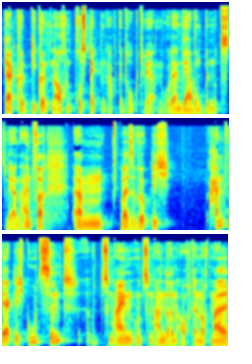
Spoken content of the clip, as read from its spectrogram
da könnt, die könnten auch in Prospekten abgedruckt werden oder in Werbung benutzt werden. Einfach, ähm, weil sie wirklich handwerklich gut sind, zum einen und zum anderen auch dann noch mal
